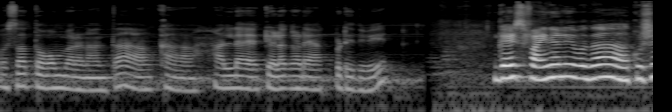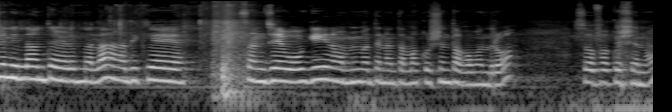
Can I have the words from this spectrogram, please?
ಹೊಸ ತೊಗೊಂಬರೋಣ ಅಂತ ಕಾ, ಅಲ್ಲೇ ಕೆಳಗಡೆ ಹಾಕ್ಬಿಟ್ಟಿದ್ದೀವಿ. ಗೈಸ್ ಫೈನಲಿ ಇವಾಗ ಕುಷನ್ ಇಲ್ಲ ಅಂತ ಹೇಳಿದ್ನಲ್ಲ, ಅದಕ್ಕೆ ಸಂಜೆ ಹೋಗಿ ನಮ್ಮ ಮಮ್ಮಿ ಮತ್ತು ನನ್ನ ತಮ್ಮ ಕುಷನ್ ತೊಗೊಬಂದರು, ಸೋಫಾ ಕುಷನು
